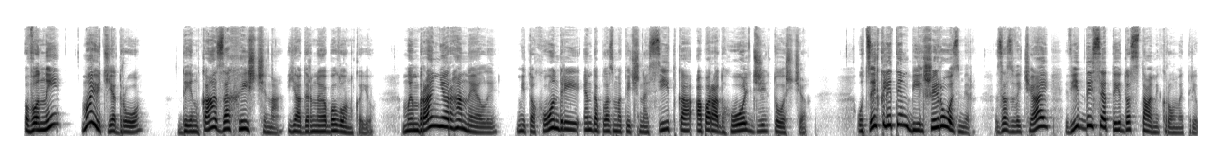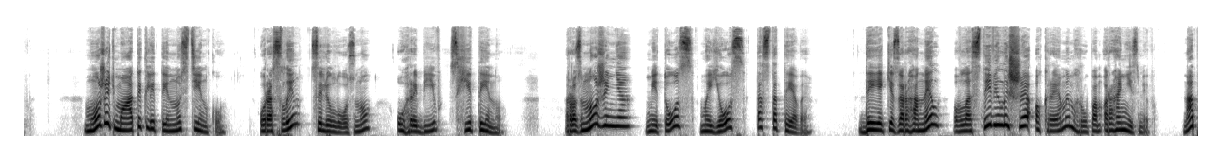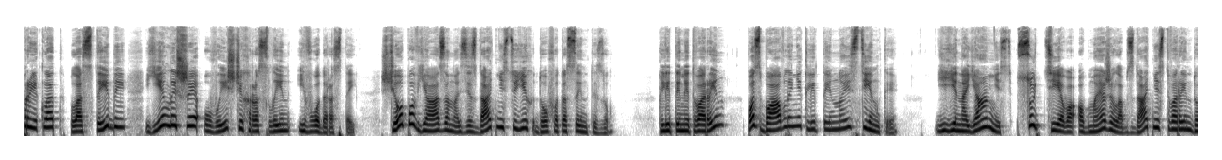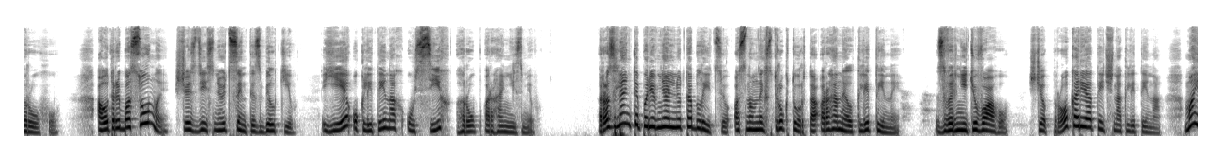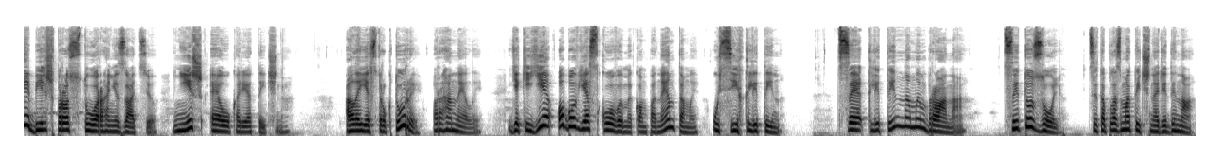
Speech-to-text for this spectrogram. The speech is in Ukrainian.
Вони мають ядро, ДНК захищена ядерною оболонкою, мембранні органели, мітохондрії, ендоплазматична сітка, апарат Гольджі тощо. У цих клітин більший розмір, зазвичай від 10 до 100 мікрометрів. Можуть мати клітинну стінку. У рослин целюлозну, у грибів схітину. Розмноження, мітоз, мейоз та статеве. Деякі з органел властиві лише окремим групам організмів. Наприклад, пластиди є лише у вищих рослин і водоростей, що пов'язано зі здатністю їх до фотосинтезу. Клітини тварин позбавлені клітинної стінки. Її наявність суттєво обмежила б здатність тварин до руху. А от рибосоми, що здійснюють синтез білків, є у клітинах усіх груп організмів. Розгляньте порівняльну таблицю основних структур та органел клітини. Зверніть увагу, що прокаріотична клітина має більш просту організацію, ніж еукаріотична. Але є структури органели, які є обов'язковими компонентами усіх клітин. Це клітинна мембрана, цитозоль, цитоплазматична рідина,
